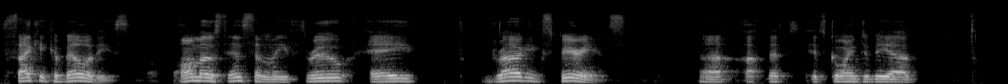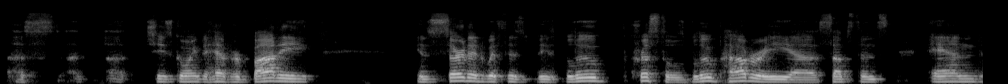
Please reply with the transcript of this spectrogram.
psychic abilities almost instantly through a drug experience. Uh, uh, that it's going to be a, a, a, she's going to have her body inserted with this, these blue crystals, blue powdery uh, substance, and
